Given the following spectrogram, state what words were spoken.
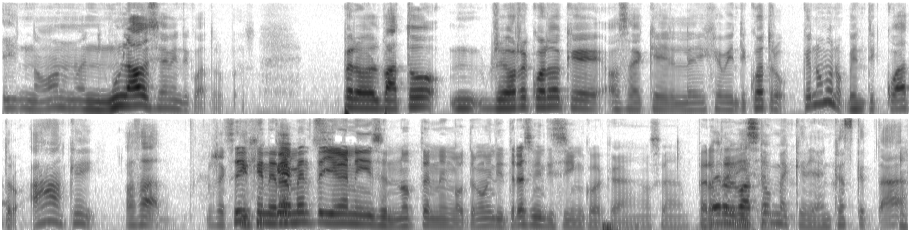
Y no, no, en ningún lado decía 24, pues. Pero el vato, mm, yo recuerdo que, o sea, que le dije 24. ¿Qué número? 24. Ah, ok. O sea, Sí, generalmente llegan y dicen, no tengo, tengo 23, 25 acá. O sea, pero, Pero, te el vato dicen. me quería encasquetar.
